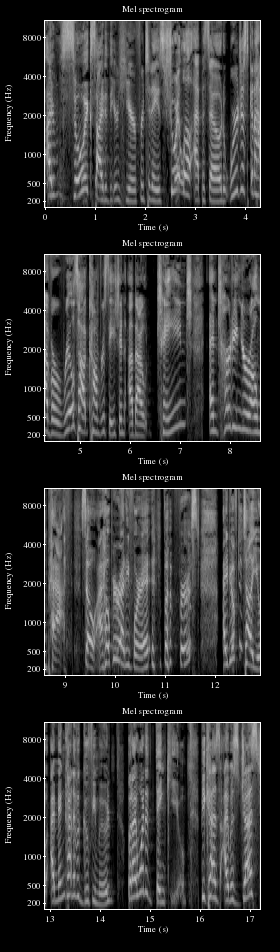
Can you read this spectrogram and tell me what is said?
I'm so excited that you're here for today's short little episode. We're just going to have a real talk conversation about change and charting your own path. So I hope you're ready for it. But first, I do have to tell you, I'm in kind of a goofy mood, but I want to thank you because I was just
